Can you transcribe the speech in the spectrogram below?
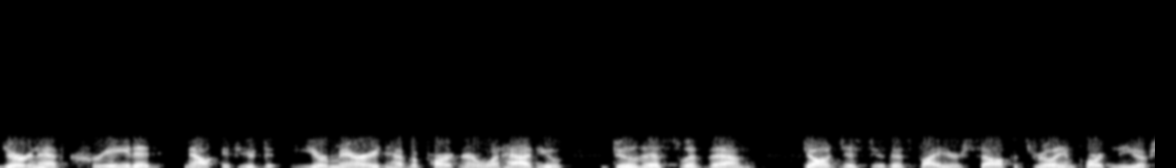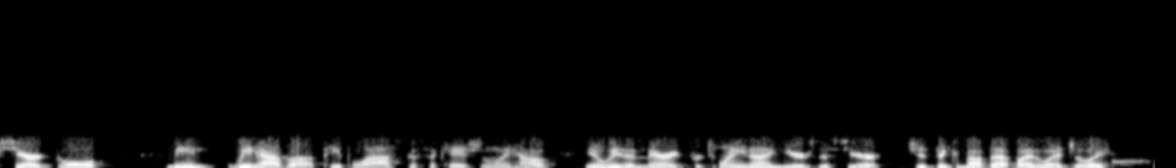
You're going to have created. Now, if you're you're married, have a partner, what have you, do this with them. Don't just do this by yourself. It's really important that you have shared goals. I mean, we have uh, people ask us occasionally how you know we've been married for 29 years this year. Did you think about that, by the way, Julie?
